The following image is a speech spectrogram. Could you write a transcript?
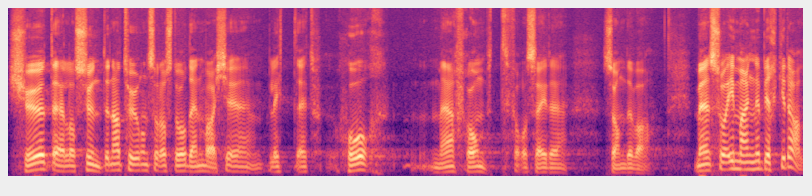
kjødet, eller syndenaturen som det står, den var ikke blitt et hår mer fromt, for å si det som det var. Men så i Magne Birkedal,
